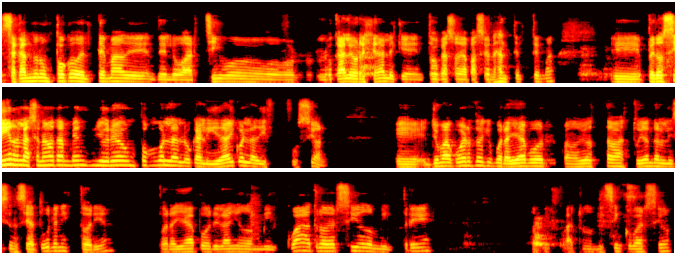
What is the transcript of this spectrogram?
sacándolo un poco del tema de, los archivos locales o regionales, que en todo caso es apasionante el tema, pero sí relacionado también, yo creo, un poco con la localidad y con la difusión. yo me acuerdo que por allá, por, cuando yo estaba estudiando la licenciatura en historia, por allá por el año 2004, haber sido 2003, 2004, 2005, haber sido,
